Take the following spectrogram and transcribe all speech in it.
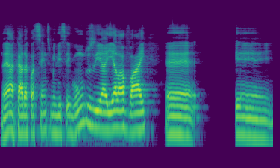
né, a cada 400 milissegundos, e aí ela vai é, é,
